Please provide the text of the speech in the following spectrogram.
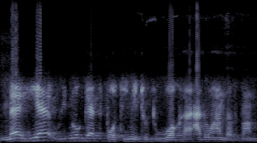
But here we don't get opportunity to work. I don't understand.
